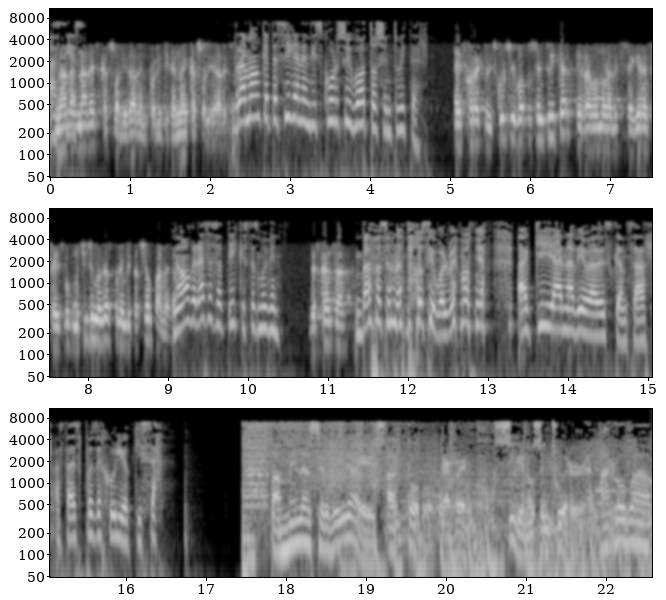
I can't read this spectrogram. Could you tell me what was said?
nada, es. nada es casualidad en política, no hay casualidades. Ramón, que te sigan en discurso y votos en Twitter. Es correcto, discurso y votos en Twitter y Ramón Morales y seguir en Facebook. Muchísimas gracias por la invitación, Pamela. No, gracias a ti, que estés muy bien. Descansa. Vamos a una pausa y volvemos ya. Aquí ya nadie va a descansar, hasta después de julio quizá. Pamela Cerdeira es a todo terreno. Síguenos en Twitter, arroba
